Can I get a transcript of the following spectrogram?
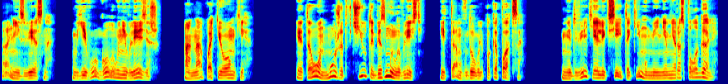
А неизвестно. В его голову не влезешь. Она потемки. Это он может в чью-то без мыла влезть и там вдоволь покопаться. Медведь и Алексей таким умением не располагали.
